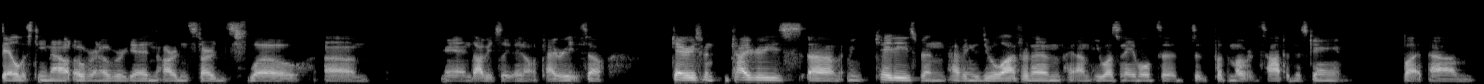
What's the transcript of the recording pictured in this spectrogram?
bail this team out over and over again. Harden started slow, um, and obviously they don't Kyrie. So Kyrie's been Kyrie's. Um, I mean, KD's been having to do a lot for them. Um, he wasn't able to to put them over the top in this game, but um,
